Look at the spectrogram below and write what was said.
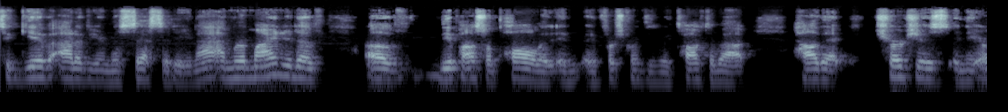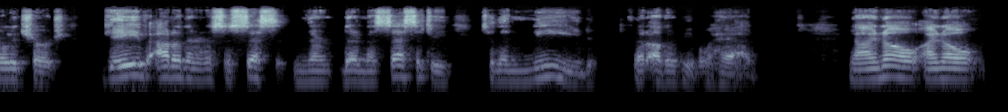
to give out of your necessity. And I, am reminded of, of the Apostle Paul in, in 1 Corinthians. We talked about how that churches in the early church gave out of their necessity, their, their necessity to the need that other people had. Now I know, I know,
